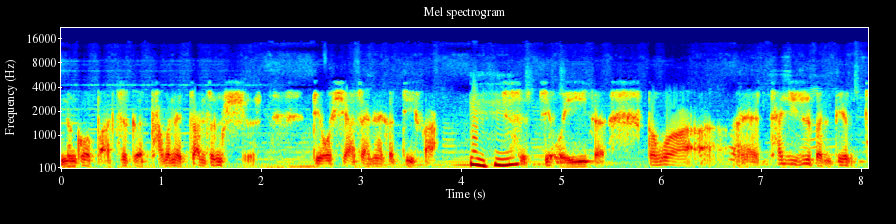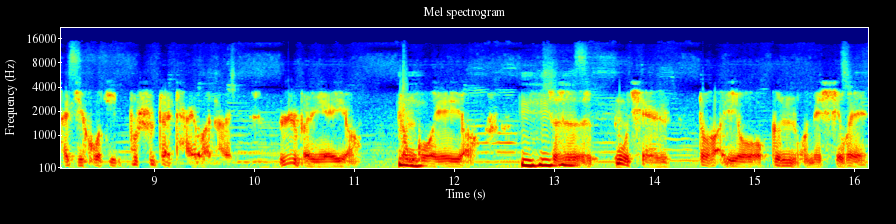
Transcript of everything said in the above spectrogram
能够把这个他们的战争史。留下在那个地方，嗯哼，这是这唯一的。包括呃，台籍日本兵、台籍国军不是在台湾而已，日本也有，中国也有，嗯哼这是目前都还有跟我们协会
